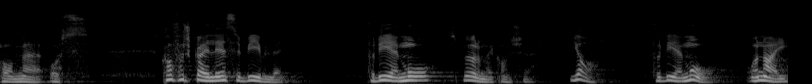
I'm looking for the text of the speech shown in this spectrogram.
ha med oss. Hvorfor skal jeg lese Bibelen? Fordi jeg må, spør meg kanskje. Ja, fordi jeg må. Og nei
